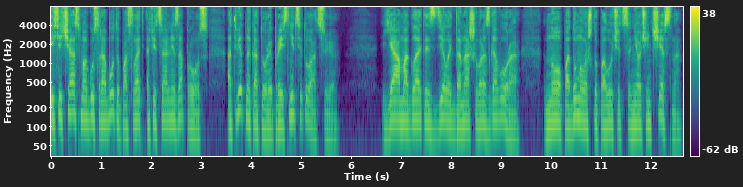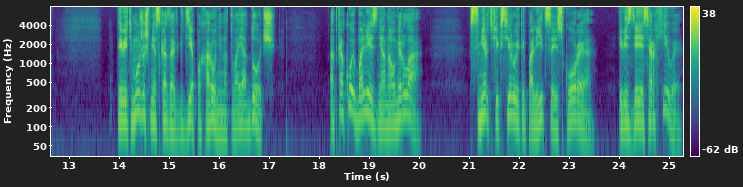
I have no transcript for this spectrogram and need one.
и сейчас могу с работы послать официальный запрос, ответ на который прояснит ситуацию. Я могла это сделать до нашего разговора, но подумала, что получится не очень честно. Ты ведь можешь мне сказать, где похоронена твоя дочь? От какой болезни она умерла? Смерть фиксирует и полиция, и скорая, и везде есть архивы.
